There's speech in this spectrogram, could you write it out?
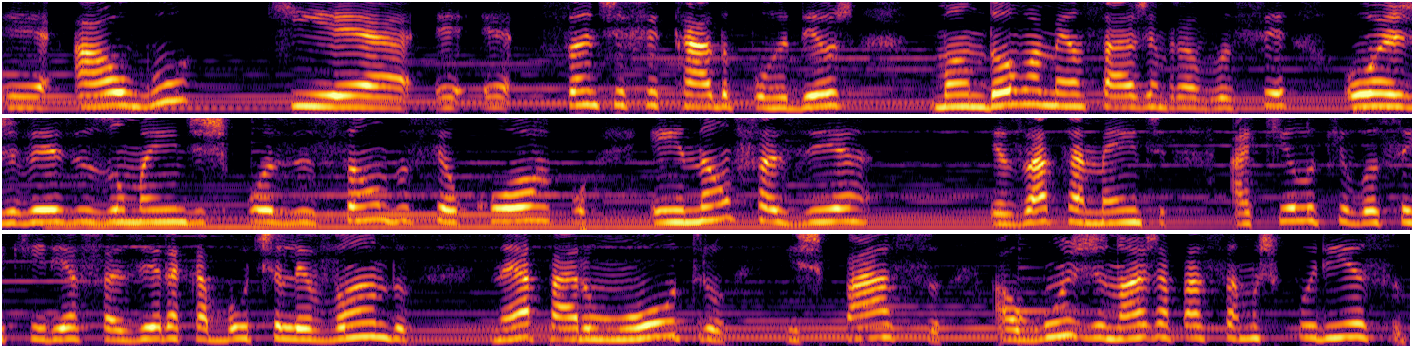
é algo que é, é, é, santificado por Deus, mandou uma mensagem para você, ou às vezes uma indisposição do seu corpo em não fazer exatamente aquilo que você queria fazer, acabou te levando né, para um outro espaço, alguns de nós já passamos por isso,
